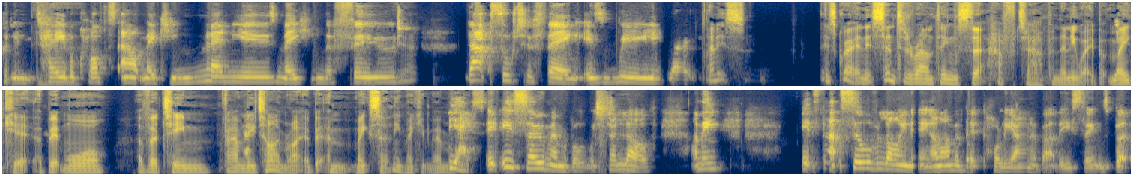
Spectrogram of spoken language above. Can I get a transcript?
putting Yeah. tablecloths out making menus making the food Yeah. that sort of thing is really great and it's it's great and it's centered around things that have to happen anyway but make it a bit more of a team family time, right? A bit and make certainly make it memorable. Yes, it is so memorable, which I love. I mean, it's that silver lining, and I'm a bit Pollyanna about these things, but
